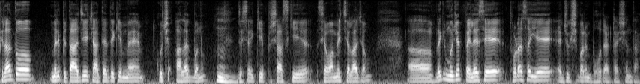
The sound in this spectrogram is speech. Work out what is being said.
फ़िलहाल तो मेरे पिताजी चाहते थे कि मैं कुछ अलग बनूं हम्म, जैसे कि प्रशासकीय सेवा में चला जाऊँ। अ, लेकिन मुझे पहले से थोड़ा सा ये एजुकेशन बारे में बहुत अट्रैक्शन था।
